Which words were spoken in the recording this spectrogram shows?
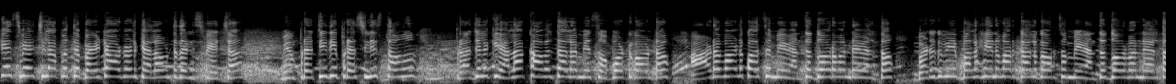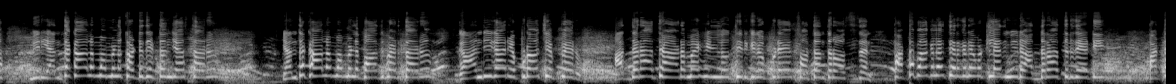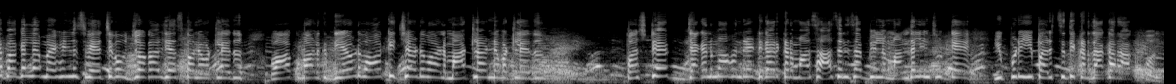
మాకే స్వేచ్ఛ లేకపోతే బయట ఆడవాళ్ళకి ఎలా ఉంటుందండి స్వేచ్ఛ? మేము ప్రతిదీ ప్రశ్నిస్తాము. ప్రజలకి ఎలా కావాలితే అలా మేము సపోర్ట్గా ఉంటాం. ఆడవాళ్ళ కోసం మేము ఎంత దూరం అనే వెళ్తాం. బడుగు మీ బలహీన వర్గాల కోసం మేము ఎంత దూరం అనే వెళ్తాం. మీరు ఎంతకాలం మమ్మల్ని కట్టుదిట్టం చేస్తారు? ఎంతకాలం మమ్మల్ని బాధ పెడతారు? గాంధీ గారు ఎప్పుడో చెప్పారు అర్ధరాత్రి ఆడ మహిళలు తిరిగినప్పుడే స్వతంత్రం వస్తుందని. ఇవ్వట్లేదు మీరు అర్ధరాత్రి దేటి పట్టపగల్లే మహిళలు స్వేచ్ఛగా ఉద్యోగాలు చేసుకోనివ్వట్లేదు వాక్ వాళ్ళకి దేవుడు వాక్ ఇచ్చాడు వాళ్ళు మాట్లాడినివ్వట్లేదు. ఫస్టే జగన్మోహన్ రెడ్డి గారు ఇక్కడ మా శాసనసభ్యులను మందలించుంటే ఇప్పుడు ఈ పరిస్థితి ఇక్కడ దాకా రాకపోదు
